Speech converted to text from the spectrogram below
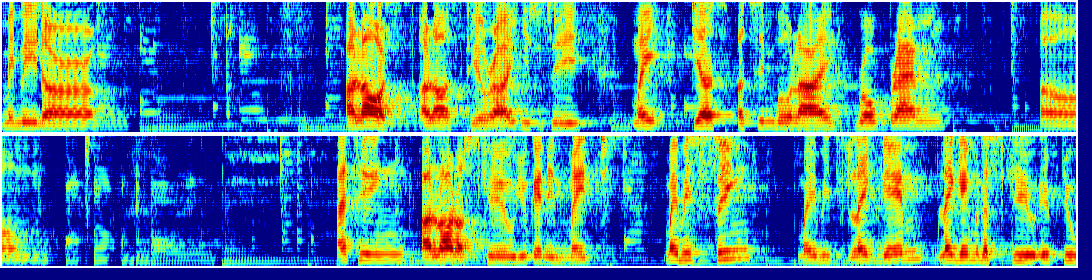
maybe the a lot a lot of skill right you see make just a simple like program um I think a lot of skill you can image. Maybe sing, maybe play game. Play game is a skill. If you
